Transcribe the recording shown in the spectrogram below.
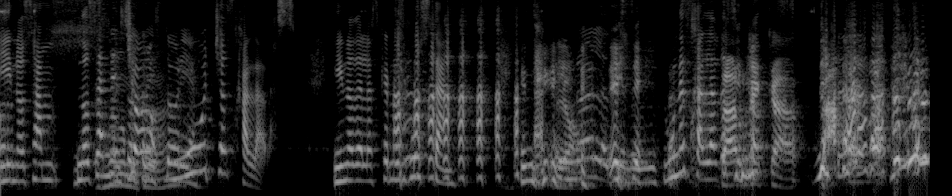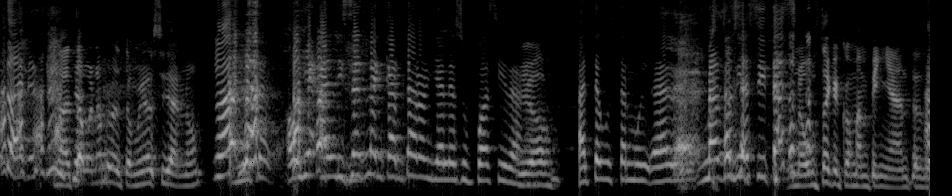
y, nos han, nos han hecho muchas jaladas. Y no de las que nos gustan. No, las que Este, unas jaladas. Sales. No, está buena, pero está muy ácida, ¿no? Oye, a Lisette le encantaron, ya le supo así. da. Yo. A él te gustan muy. a- Más dulcecitas. Me gusta que coman piña antes de.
